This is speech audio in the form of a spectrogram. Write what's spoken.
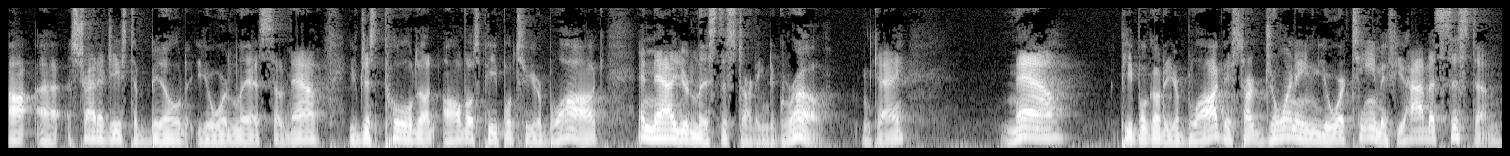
uh, uh, strategies to build your list. So now you've just pulled on all those people to your blog, and now your list is starting to grow. Okay. Now people go to your blog, they start joining your team. If you have a system,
